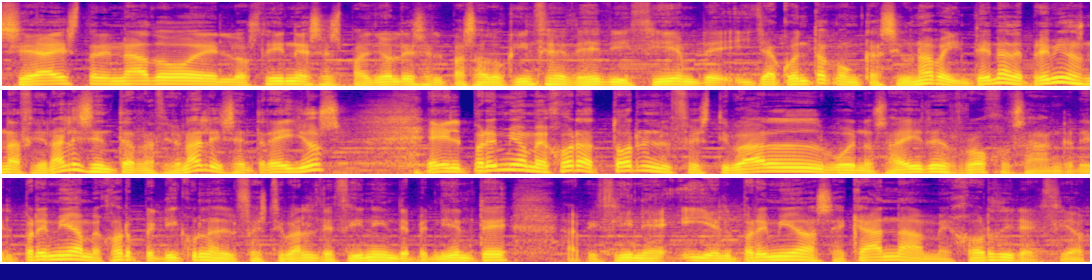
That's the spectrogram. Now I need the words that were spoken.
se ha estrenado en los cines españoles el pasado 15 de diciembre y ya cuenta con casi una veintena de premios nacionales e internacionales, entre ellos el premio a Mejor Actor en el Festival Buenos Aires Rojo Sangre, el premio a Mejor Película en el Festival de Cine Independiente Avicine y el premio a Secán a Mejor Dirección.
